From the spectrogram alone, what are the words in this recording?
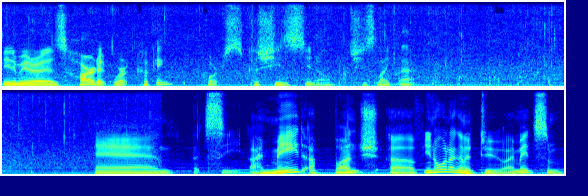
Nidamira is hard at work cooking, of course, because she's you know she's like that. And let's see. I made a bunch of... You know what I'm to do? I made some...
